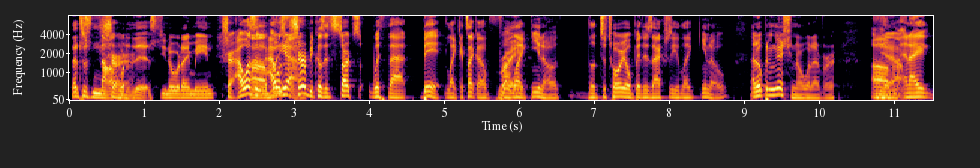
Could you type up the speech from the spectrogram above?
That's just not Sure. what it is. Do you know what I mean? Sure, I wasn't. Uh, I wasn't yeah. sure because it starts with that bit. Like it's like a full, Right. like you know the tutorial bit is actually like you know an opening mission or whatever. Um, Yeah. and I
